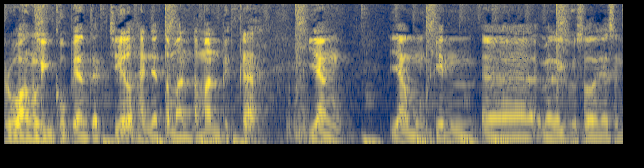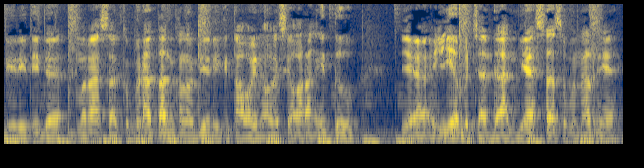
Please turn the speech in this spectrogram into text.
ruang lingkup yang kecil hanya teman-teman dekat yang yang mungkin eh, Melly Gussolnya sendiri tidak merasa keberatan kalau dia diketawain oleh si orang itu. Ya iya bercandaan biasa sebenarnya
